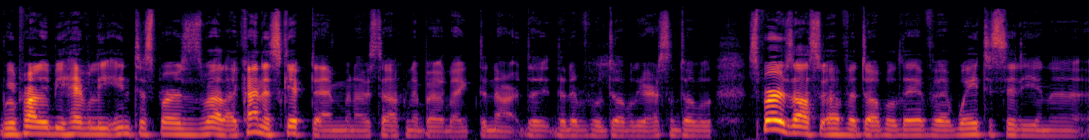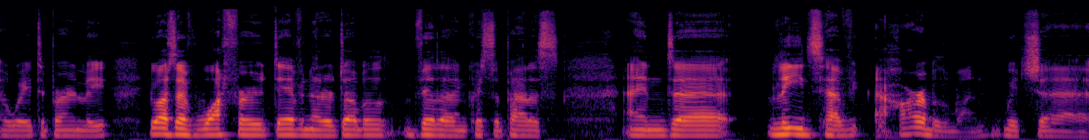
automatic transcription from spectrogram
we'll probably be heavily into Spurs as well. I kind of skipped them when I was talking about like the the, the Liverpool double, the Arsenal double. Spurs also have a double. They have a away to City and a away to Burnley. You also have Watford. They have another double. Villa and Crystal Palace, and uh, Leeds have a horrible one, which uh,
